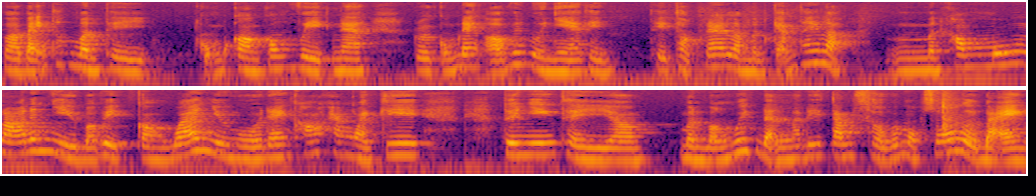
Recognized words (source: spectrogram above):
Và bản thân mình thì cũng còn công việc nè, rồi cũng đang ở với người nhà thì thì thật ra là mình cảm thấy là ừ, mình không muốn nói đến nhiều bởi vì còn quá nhiều người đang khó khăn ngoài kia. Tuy nhiên thì ờ, mình vẫn quyết định là đi tâm sự với một số người bạn.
